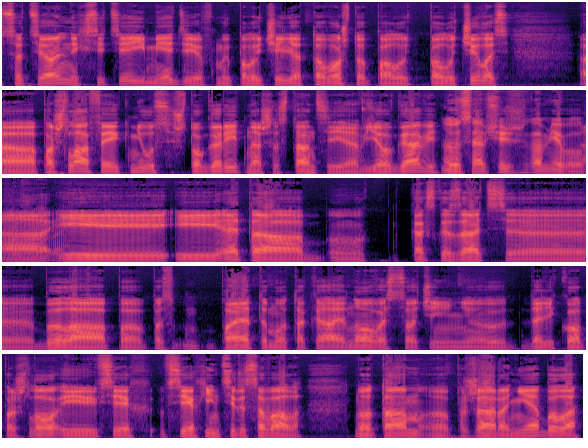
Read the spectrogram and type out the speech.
социальных сетей и медиев мы получили от того, что полу- получилось э, пошла fake news, что горит наша станция в Елгаве. Но вы сообщили, что там не было А, пожара. и, и это, э, как сказать, э, было по- по- поэтому такая новость очень э, далеко пошло и всех, всех интересовала. Но там э, пожара не было.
